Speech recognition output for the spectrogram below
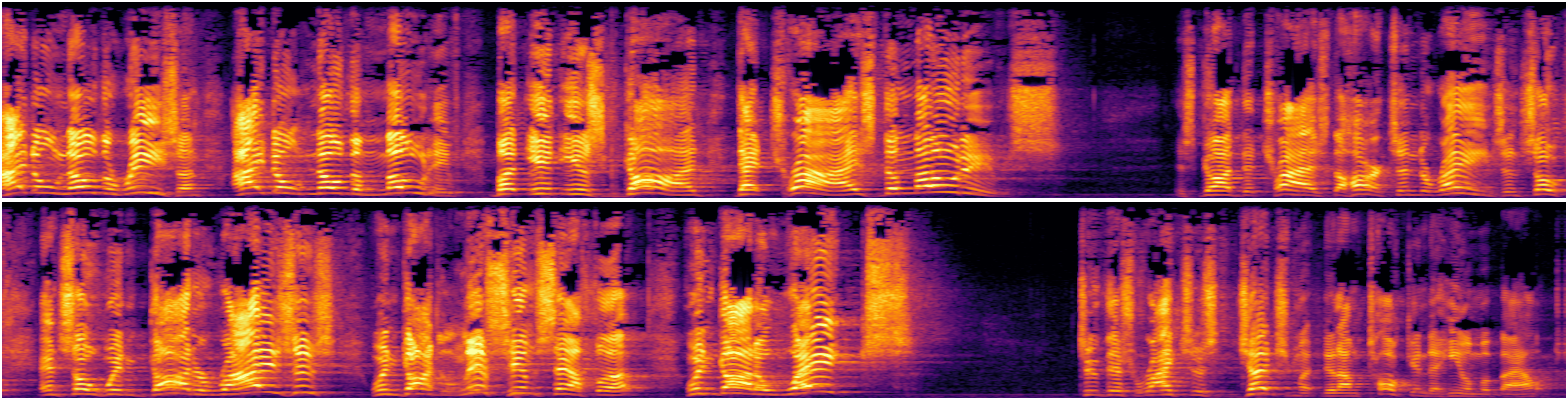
I don't know the reason, I don't know the motive, but it is God that tries the motives. It's God that tries the hearts and the reins. And so, and so when God arises, when God lifts himself up, when God awakes to this righteous judgment that I'm talking to him about,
